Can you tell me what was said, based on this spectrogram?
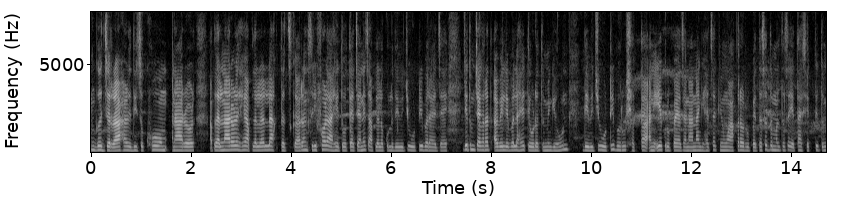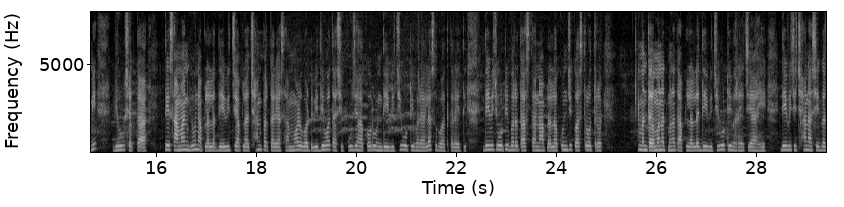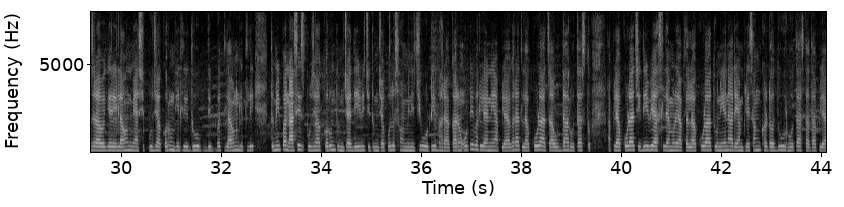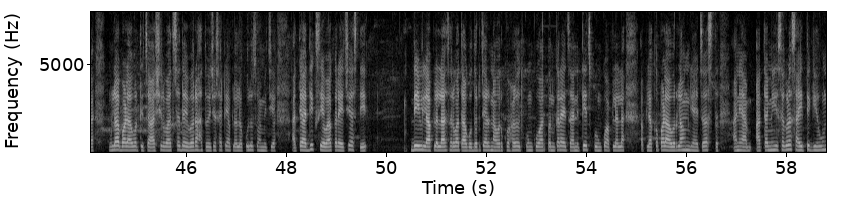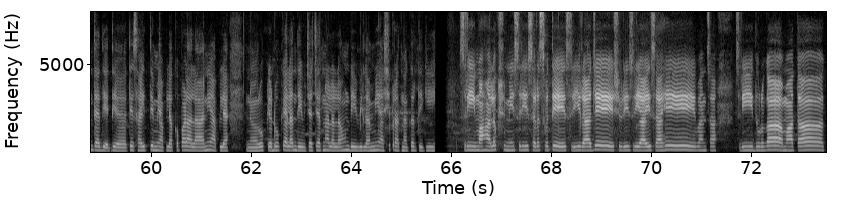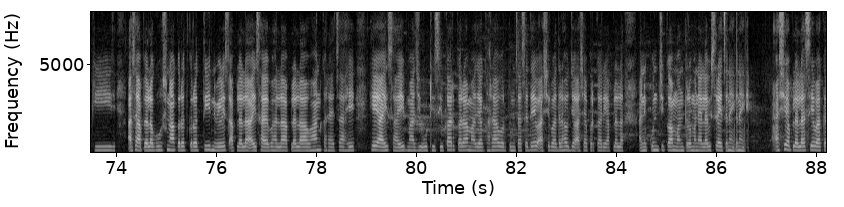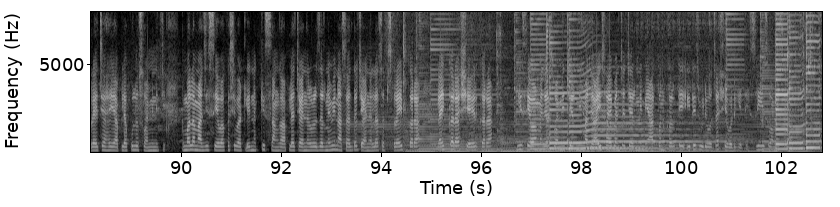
गजरा हळदीचं खोम नारळ. आपल्याला नारळ हे आपल्याला लागतंच. कारण श्रीफळ आहे तो त्याच्यानेच आपल्याला कुलदेवीची ओटी भरायचं आहे. जे तुमच्या घरात अवेलेबल आहे तेवढं तुम्ही घेऊन देवीची ओटी भरू शकता. आणि एक रुपयाचा नाणा घ्यायचा किंवा अकरा रुपये तसं जमल तसं यथाशक्ती तुम्ही घेऊ शकता. ते सामान घेऊन आपल्याला देवीची आपला छान प्रकारे असा मळवट विधिवत अशी पूजा करून देवीची ओटी भरायला सुरुवात करायची. देवीची ओटी भरत असताना आपल्याला कुंजिका स्तोत्र म्हणतं म्हणत म्हणत आपल्याला देवीची ओटी भरायची आहे. देवीची छान अशी गजरा वगैरे लावून मी अशी पूजा करून घेतली धूप दिब्बत लावून घेतली. तुम्ही पण अशीच पूजा करून तुमच्या देवीची तुमच्या कुलस्वामिनीची ओटी भरा. कारण ओटी भरल्याने आपल्या घरातला कुळाचा उद्धार होत असतो. आपल्या कुळाची देवी असल्यामुळे आपल्याला कुळातून येणारे आपले संकट दूर होत असतात. आपल्या मुलाबाळावर तिचा आशीर्वाद सदैव राहतो. याच्यासाठी आपल्याला कुलस्वामीची अत्याधिक सेवा करायची असते. देवीला आपल्याला सर्वात अगोदर चरणावर कु- हळद कुंकू अर्पण करायचं आणि तेच कुंकू आपल्याला आपल्या कपाळावर लावून घ्यायचं असतं. आणि आता मी सगळं साहित्य घेऊन त्या दे दे- ते साहित्य मी आपल्या कपाळाला आणि आपल्या डोक्या डोक्याला आणि देवीच्या चरणाला लावून देवीला मी अशी प्रार्थना करते की श्री महालक्ष्मी श्री सरस्वते श्री राजेश्वरी श्री आई साहेबांचा श्री दुर्गा माता की असं आपल्याला घोषणा करत करत तीन वेळेस आपल्याला आई साहेबाला आपल्याला आवाहन करायचं आहे. हे आई साहेब माझी ओठी स्वीकार करा माझ्या घरावर तुमचा सदैव आशीर्वाद राहू द्या अशा प्रकारे आपल्याला आणि कुंचिका मंत्र म्हणायला विसरायचं नाही नाही. अशी आपल्याला सेवा करायची आहे आपल्या कुलस्वामिनीची. तुम्हाला माझी सेवा कशी वाटली नक्कीच सांगा. आपल्या चॅनलवर जर नवीन असाल तर चॅनलला सबस्क्राईब करा लाईक करा शेअर करा. ही सेवा माझ्या स्वामी चरणी माझ्या आईसाहेबांच्या चरणी मी अर्पण करते. इथेच व्हिडिओचा शेवट घेते. श्री स्वामी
